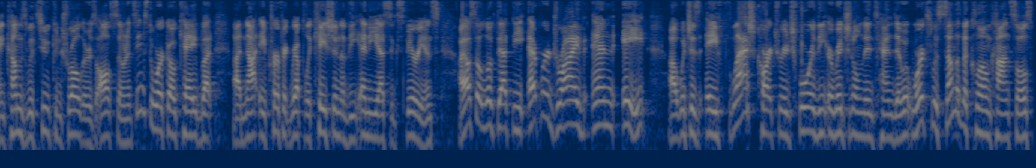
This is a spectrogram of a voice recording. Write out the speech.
and comes with two controllers also. And it seems to work okay, but uh, not a perfect replication of the NES experience. I also looked at the EverDrive N8, uh, which is a flash cartridge for the original Nintendo. It works with some of the clone consoles.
